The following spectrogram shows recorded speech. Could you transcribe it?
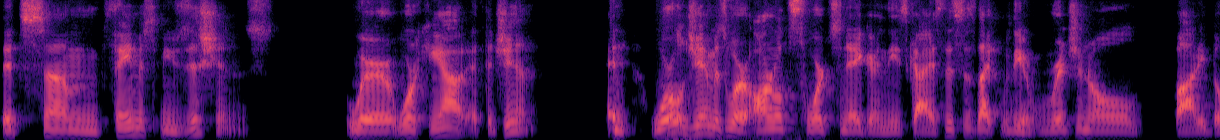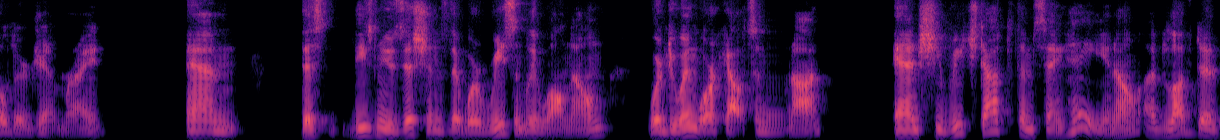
that some famous musicians were working out at the gym. And World Gym is where Arnold Schwarzenegger and these guys, this is like the original bodybuilder gym, right? And this these musicians that were reasonably well known were doing workouts and whatnot. And she reached out to them saying, Hey, you know, I'd love to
